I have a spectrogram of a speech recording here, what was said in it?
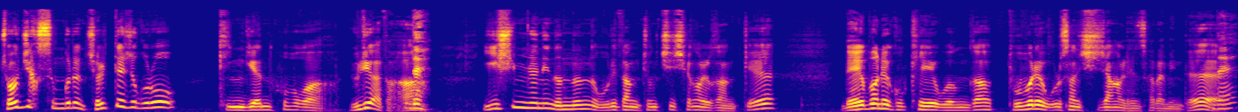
조직 선거는 절대적으로 김기현 후보가 유리하다. 네. 20년이 넘는 우리 당 정치 생활과 함께 네 번의 국회의원과 두 번의 울산시장을 한 사람인데 네.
